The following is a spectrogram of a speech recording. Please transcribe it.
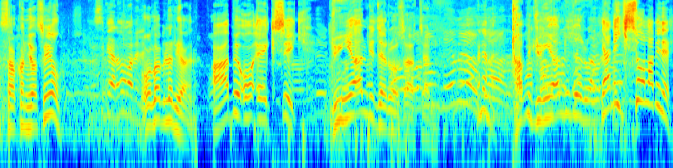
sakıncası yok. İkisi bir arada olabilir. Olabilir yani. Abi o eksik. Dünya lideri o zaten. Tabii dünya lideri o. Yani ikisi olabilir.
